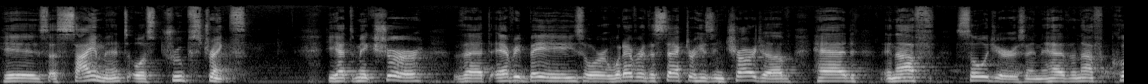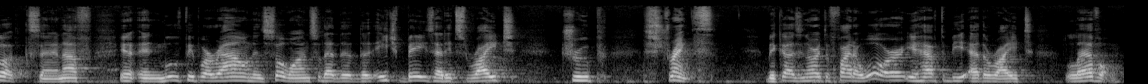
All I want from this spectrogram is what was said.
his assignment was troop strength. He had to make sure that every base or whatever the sector he's in charge of had enough soldiers and have enough cooks and enough you know, and move people around and so on so that the, the, each base had its right troop strength. Because in order to fight a war you have to be at the right level.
